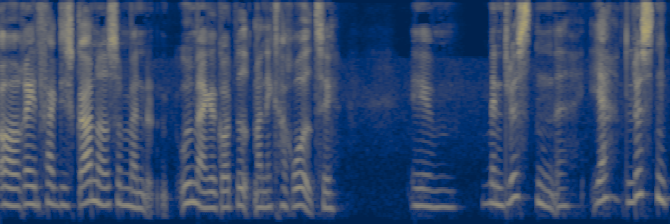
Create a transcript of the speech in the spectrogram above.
at rent faktisk gøre noget, som man udmærket godt ved, man ikke har råd til. Øhm, men lysten, ja, lysten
